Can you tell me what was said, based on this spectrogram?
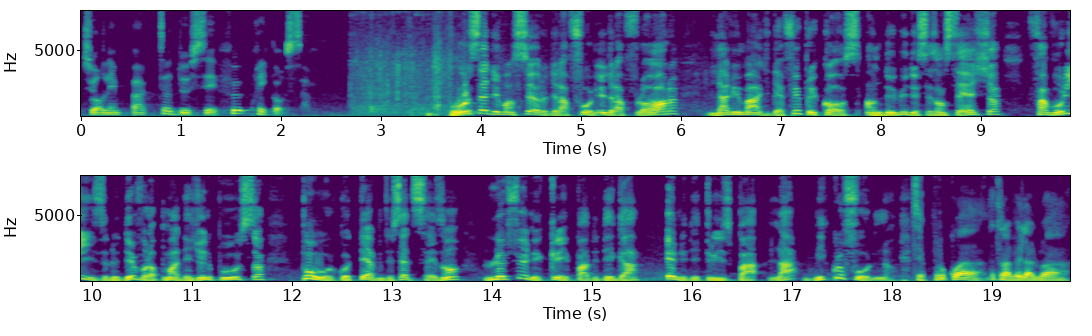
sur l'impact de ces feux précoces. Pour ces défenseurs de la faune et de la flore, l'allumage des feux précoces en début de saison sèche favorise le développement des jeunes pousses pour qu'au terme de cette saison, le feu ne crée pas de dégâts et ne détruise pas la microfaune. C'est pourquoi, à travers la loi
